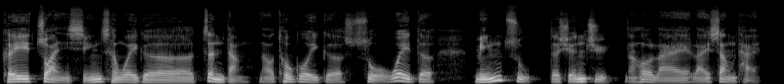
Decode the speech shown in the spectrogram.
可以转型成为一个政党，然后透过一个所谓的民主的选举，然后来来上台。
